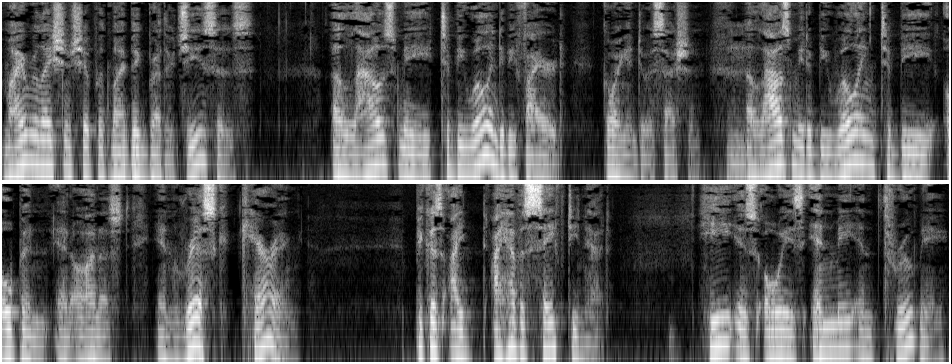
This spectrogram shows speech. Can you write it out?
My relationship with my big brother Jesus allows me to be willing to be fired going into a session, hmm. allows me to be willing to be open and honest and risk caring because I, I have a safety net. He is always in me and through me.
